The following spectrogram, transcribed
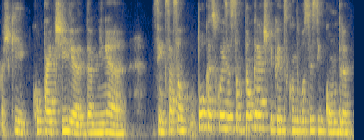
acho que compartilha da minha sensação, poucas coisas são tão gratificantes quando você se encontra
